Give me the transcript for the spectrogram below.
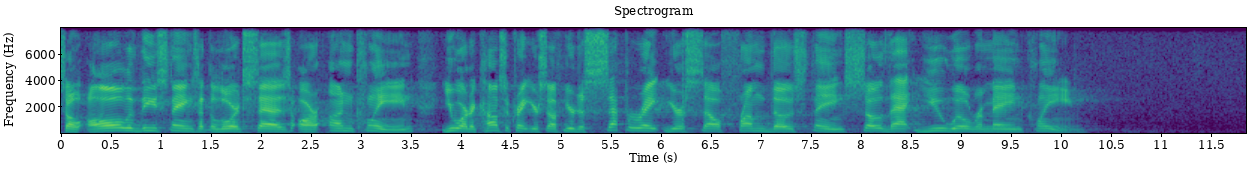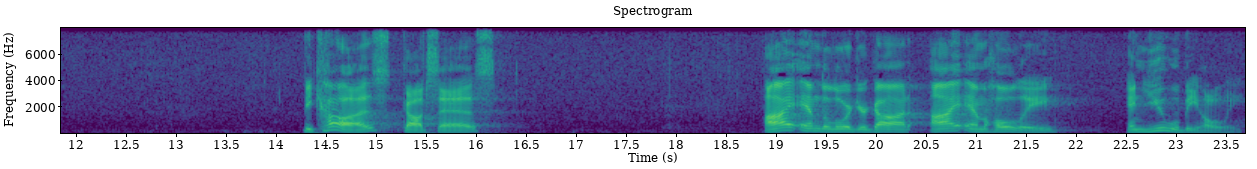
So, all of these things that the Lord says are unclean, you are to consecrate yourself. You're to separate yourself from those things so that you will remain clean. Because, God says, I am the Lord your God, I am holy, and you will be holy.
